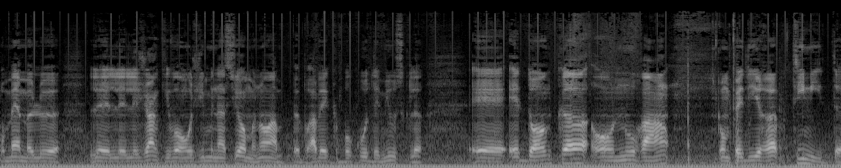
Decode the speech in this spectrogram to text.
Ou même le, les, les, gens qui vont au gymnasium, non, avec beaucoup de muscles. Et, et donc, on nous rend, on peut dire, timide,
